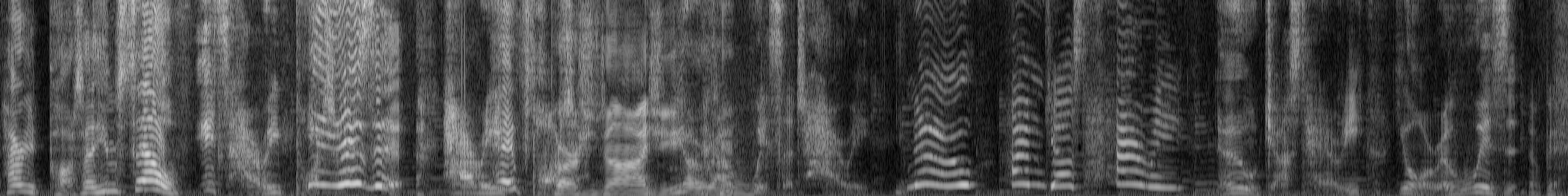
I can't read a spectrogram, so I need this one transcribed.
Harry Potter himself! It's Harry He Potter. is it! Harry Heeft Potter. personage. You're a wizard, Harry. No, I'm just Harry. No, just Harry. You're a wizard. Oké.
